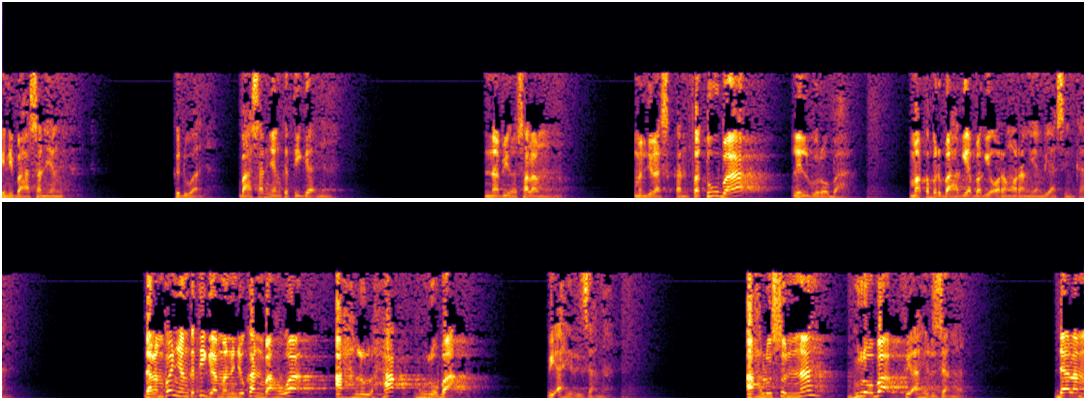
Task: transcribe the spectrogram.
Ini bahasan yang keduanya. Bahasan yang ketiganya. Nabi SAW menjelaskan fatuba lil gurobah maka berbahagia bagi orang-orang yang diasingkan. Dalam poin yang ketiga menunjukkan bahwa ahlul hak guroba di akhir zaman. Ahlu sunnah guroba di akhir zaman. Dalam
